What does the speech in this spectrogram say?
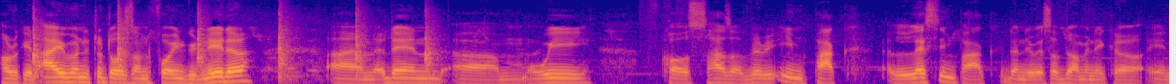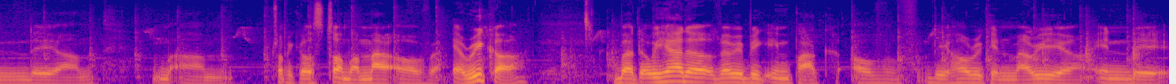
Hurricane Ivan in 2004 in Grenada, and then um, we, of course, has a very impact, less impact than the rest of Dominica in the um, um, tropical storm of Erika, but we had a very big impact of the Hurricane Maria in the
